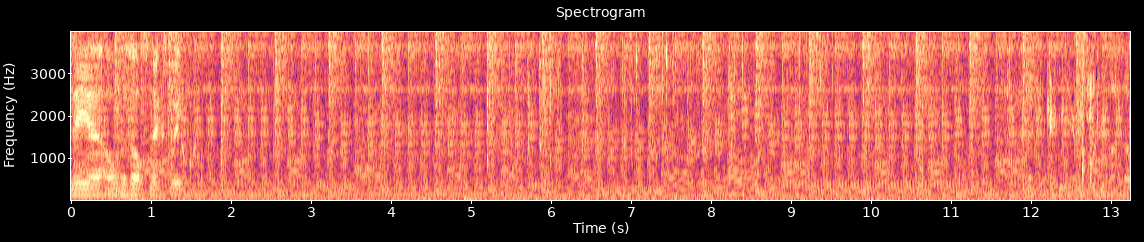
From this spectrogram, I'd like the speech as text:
The uh, old results next week. I don't think Google Yuri did I was on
